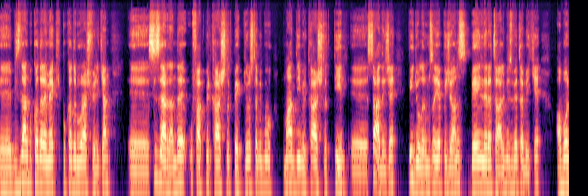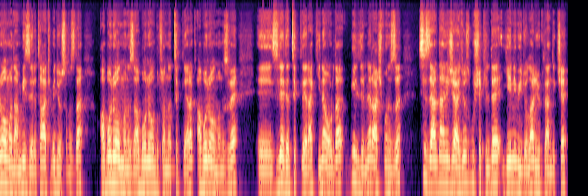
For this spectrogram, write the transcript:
e, bizler bu kadar emek, bu kadar uğraş verirken e, sizlerden de ufak bir karşılık bekliyoruz. Tabii bu maddi bir karşılık değil. E, sadece videolarımıza yapacağınız beğenilere talibiz ve tabii ki abone olmadan bizleri takip ediyorsanız da abone olmanızı, abone ol butonuna tıklayarak abone olmanızı ve e, zile de tıklayarak yine orada bildirimleri açmanızı sizlerden rica ediyoruz. Bu şekilde yeni videolar yüklendikçe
